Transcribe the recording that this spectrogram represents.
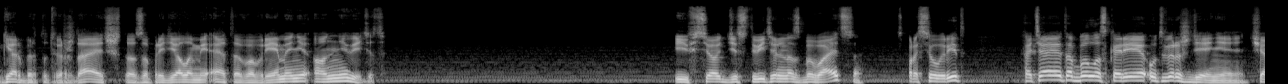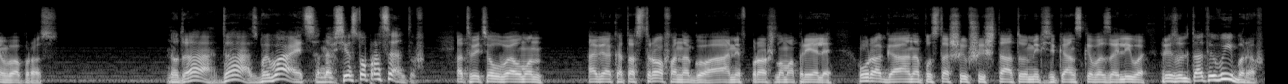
Герберт утверждает, что за пределами этого времени он не видит. «И все действительно сбывается?» – спросил Рид, хотя это было скорее утверждение, чем вопрос. «Ну да, да, сбывается, на все сто процентов», – ответил Велман. Авиакатастрофа на Гуаме в прошлом апреле, ураган, опустошивший штаты у Мексиканского залива, результаты выборов.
